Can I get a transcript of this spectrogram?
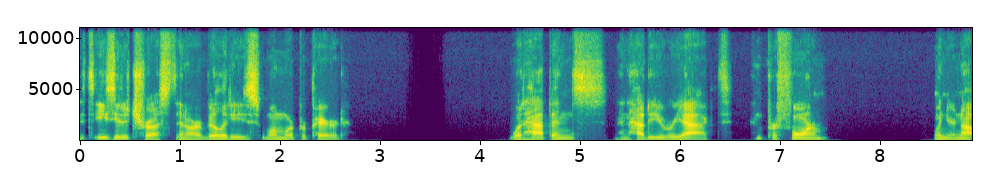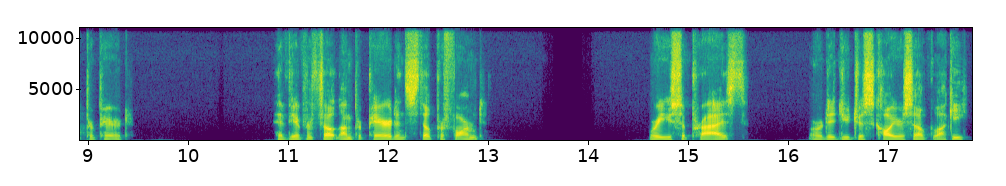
It's easy to trust in our abilities when we're prepared. What happens and how do you react and perform when you're not prepared? Have you ever felt unprepared and still performed? Were you surprised or did you just call yourself lucky?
